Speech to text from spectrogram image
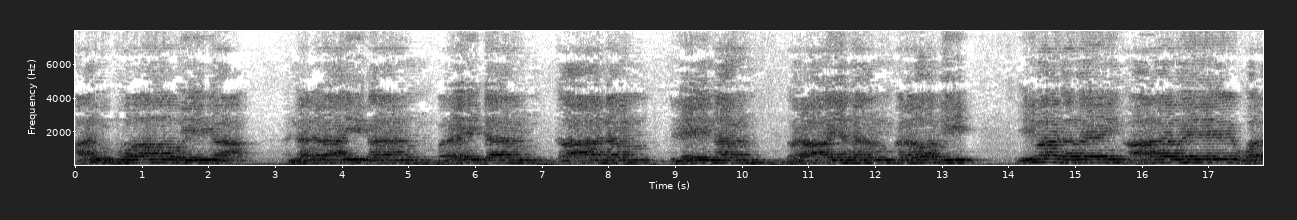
အာနုဘောဝေယအနန္တရာယိကံပရိတံဒါနံလေနံဗရာယနံကရောတိဣမသမေအာဝေဝရ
